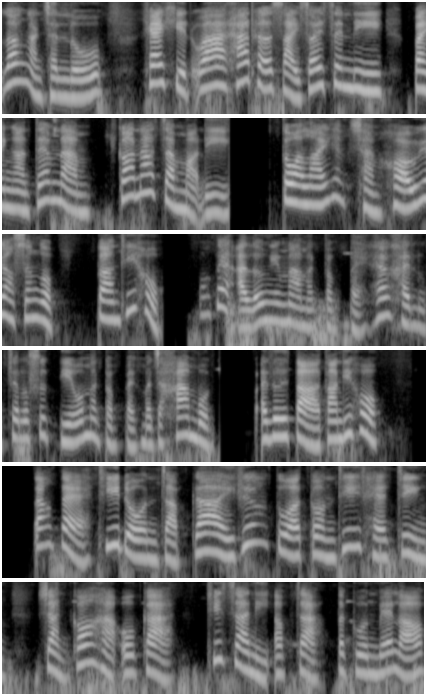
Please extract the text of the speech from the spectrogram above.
เรื่องงานฉันรู้ แค่คิดว่าถ้าเธอใส่สร้อยเส้นนี้ไปงานเต้มนำก็น่าจะเหมาะดี ตัวร้ายอย่างฉันขออย่างสงบตอนที่หก ตั้งแต่อ่านเรื่องนี้มามันแปลกๆถ้าใครรู้จะรู้สึกดีว่ามันแปลกๆมันจะข้ามบทไปเลยต่อตอนที่หกตั้งแต่ที่โดนจับได้เรื่องตัวตนที่แท้จริง ฉันก็หาโอกาสที่จะหนีออกจากตระกูลเบลลอฟ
